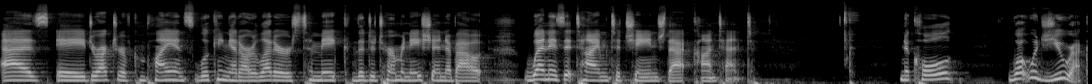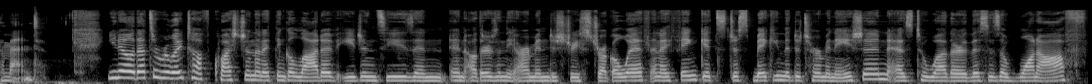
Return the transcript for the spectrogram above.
as a director of compliance looking at our letters to make the determination about when is it time to change that content. Nicole, what would you recommend? You know, that's a really tough question that I think a lot of agencies and, and others in the arm industry struggle with. And I think it's just making the determination as to whether this is a one off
